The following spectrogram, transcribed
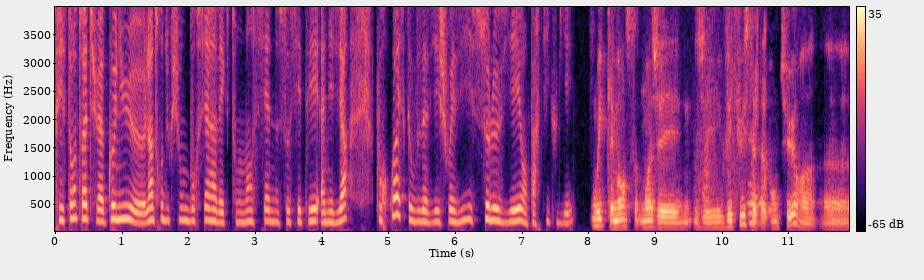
Tristan, toi, tu as connu euh, l'introduction boursière avec ton ancienne société Anevia. Pourquoi est-ce que vous aviez choisi ce levier en particulier? Oui, Clémence, moi j'ai vécu cette aventure euh,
